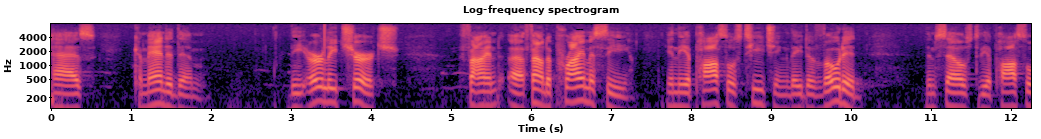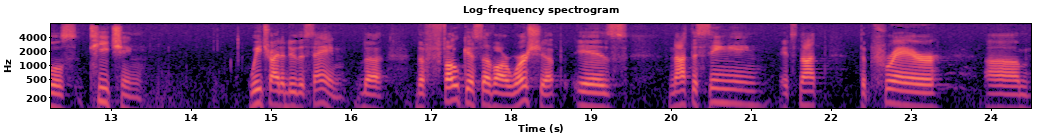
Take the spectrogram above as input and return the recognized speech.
has commanded them. The early church find, uh, found a primacy in the apostles' teaching. They devoted themselves to the apostles' teaching. We try to do the same. The, the focus of our worship is not the singing, it's not the prayer, um,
